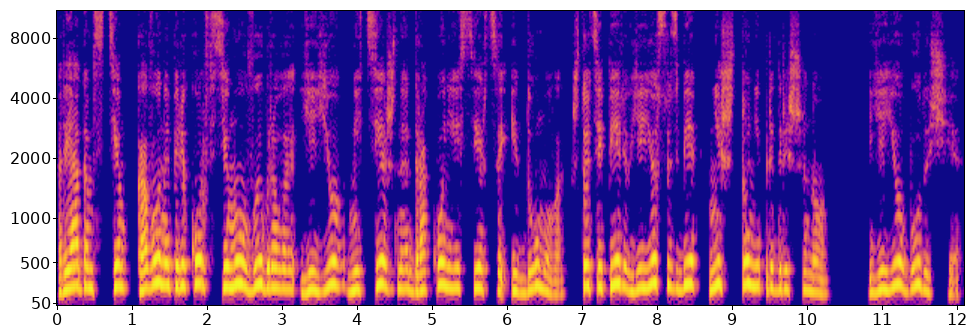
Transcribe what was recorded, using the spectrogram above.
рядом с тем, кого наперекор всему выбрало ее мятежное драконье сердце и думала, что теперь в ее судьбе ничто не предрешено. Ее будущее,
